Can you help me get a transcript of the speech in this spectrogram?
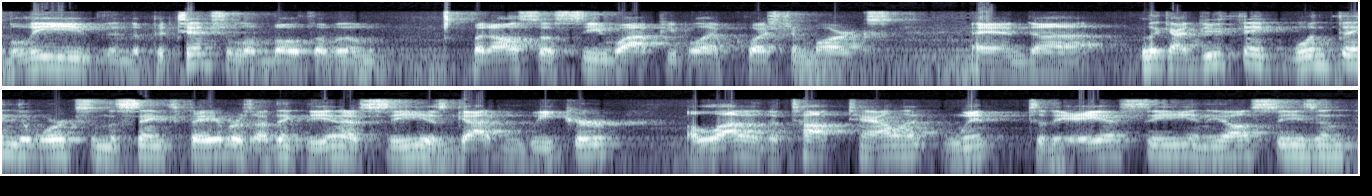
believe in the potential of both of them, but also see why people have question marks. And uh, look, I do think one thing that works in the Saints' favor is I think the NFC has gotten weaker. A lot of the top talent went to the AFC in the offseason.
